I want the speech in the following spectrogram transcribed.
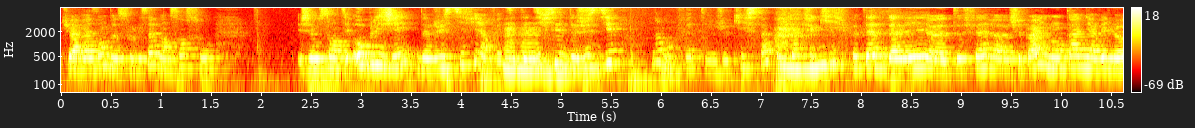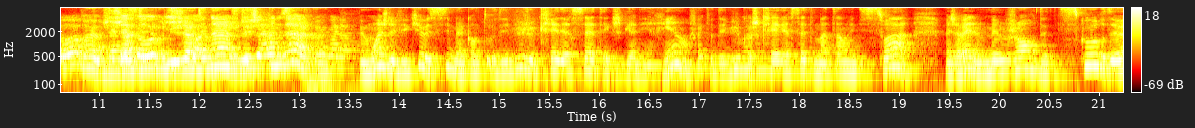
tu as raison de soulever ça dans le sens où je me sentais obligée de le justifier en fait. C'était Mhm. difficile de juste dire non, mais en fait, je kiffe ça. Comme toi, tu kiffes peut-être d'aller euh, te faire, euh, je sais pas, une montagne à vélo, Ouais, ou du, jardin- ou quoi. jardinage, Ou des du trucs comme ça. jardinage, quoi. voilà. Mais moi, je l'ai vécu aussi, mais quand au début je créais des recettes et que je gagnais rien, en fait, au début, quand je créais des recettes matin, midi, soir, j'avais le même genre de discours de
